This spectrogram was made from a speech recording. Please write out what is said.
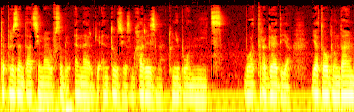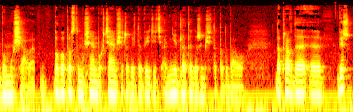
Te prezentacje mają w sobie energię, entuzjazm, charyzmę. Tu nie było nic była tragedia. Ja to oglądałem, bo musiałem. Bo po prostu musiałem, bo chciałem się czegoś dowiedzieć, a nie dlatego, że mi się to podobało. Naprawdę, e, wiesz,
